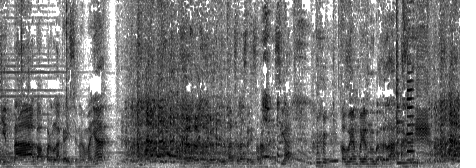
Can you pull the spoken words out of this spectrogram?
cinta, baper lah guys namanya. Itu kan serah-seri serangan sih ya. Kalau yang bayang nu baheula.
